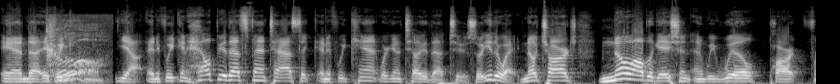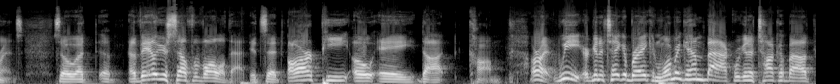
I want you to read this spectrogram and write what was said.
And uh, if cool. we, yeah, and if we can help you, that's fantastic. And if we can't, we're going to tell you that too. So either way, no charge, no obligation, and we will part friends. So uh, uh, avail yourself of all of that. It's at rpoa.com. All right, we are going to take a break, and when we come back, we're going to talk about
